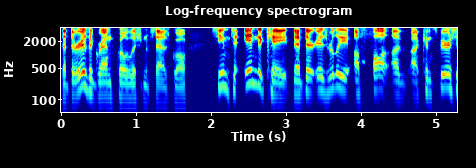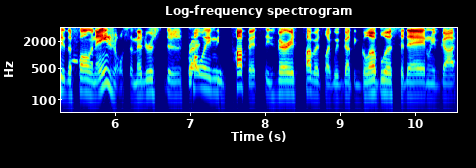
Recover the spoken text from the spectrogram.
that there is a grand coalition of status quo seem to indicate that there is really a fall a, a conspiracy of the fallen angels and they're just they're just right. pulling these puppets these various puppets like we've got the globalists today and we've got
